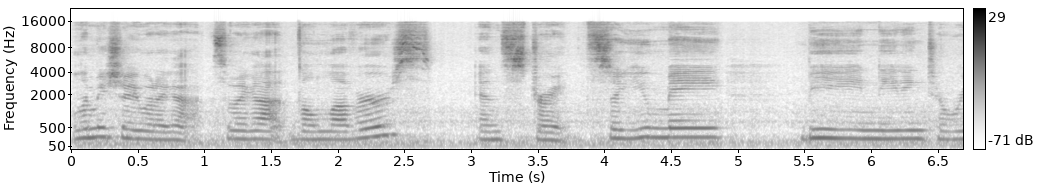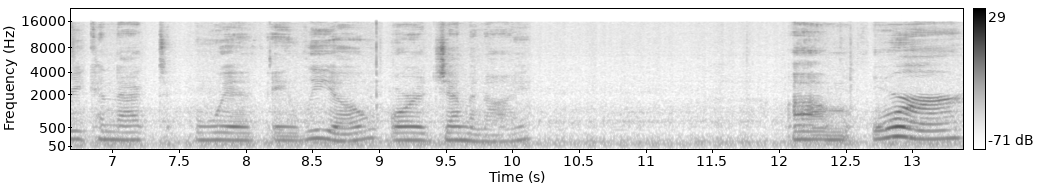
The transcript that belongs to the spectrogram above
let me show you what I got. So I got the lovers and strength. So you may be needing to reconnect with a Leo or a Gemini. Um, or,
